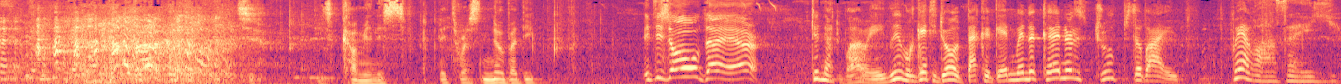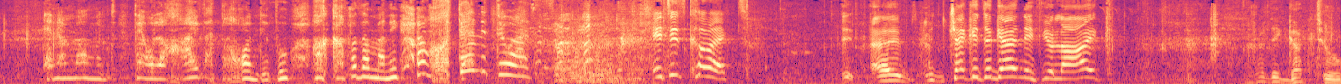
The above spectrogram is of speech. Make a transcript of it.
These communists, they trust nobody. It is all there. Do not worry. We will get it all back again when the Colonel's troops arrive. Where are they? In a moment, they will arrive at the rendezvous, recover the money, and return it to us. It is correct. Uh, check it again if you like. Where they got to?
